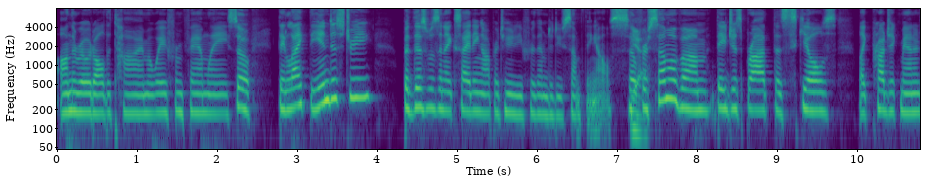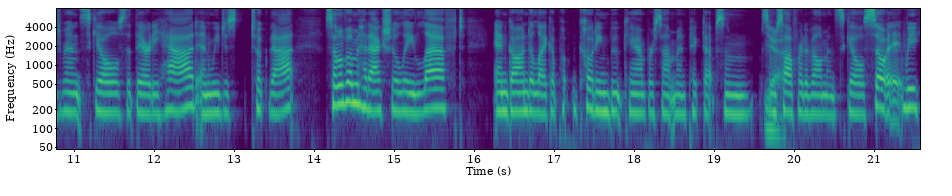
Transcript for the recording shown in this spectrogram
on the road all the time, away from family. So they liked the industry, but this was an exciting opportunity for them to do something else. So Yeah. for some of them, they just brought the skills like project management skills that they already had, and we just took that. Some of them had actually left and gone to like a coding boot camp or something and picked up some some Yeah. software development skills. So it, we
